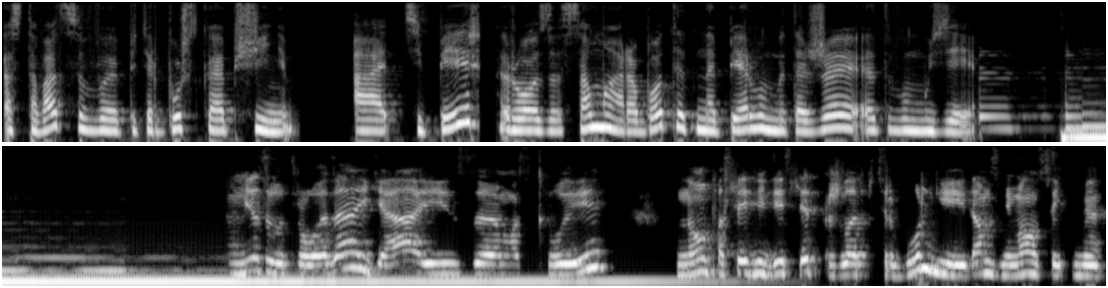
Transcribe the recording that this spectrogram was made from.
оставаться в петербургской общине. А теперь Роза сама работает на первом этаже этого музея. Меня зовут Роза, я из Москвы, но последние 10 лет прожила в Петербурге и там занималась всякими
